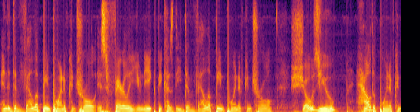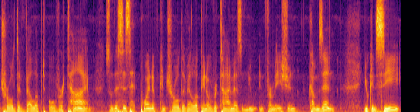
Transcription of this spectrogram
And the developing point of control is fairly unique because the developing point of control shows you how the point of control developed over time. So this is point of control developing over time as new information comes in. You can see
